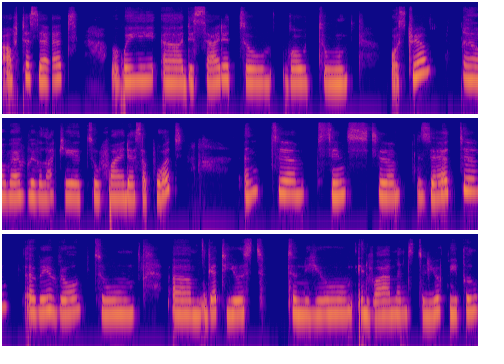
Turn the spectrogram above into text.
after that, we uh, decided to go to Austria, uh, where we were lucky to find a support and um, since uh, that, uh, we want to um, get used to new environments, to new people,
